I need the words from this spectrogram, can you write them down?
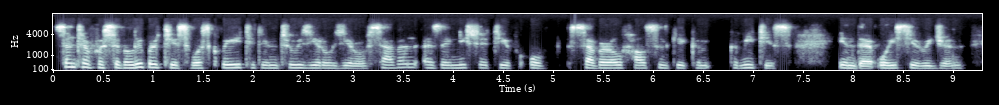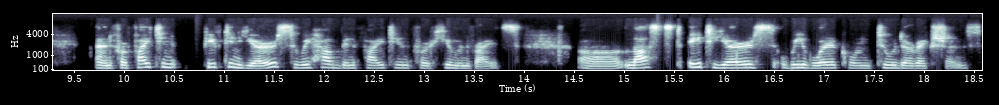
Center for Civil Liberties was created in 2007 as an initiative of several Helsinki com- committees in the OSCE region. And for fighting 15 years, we have been fighting for human rights. Uh, last eight years, we work on two directions.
